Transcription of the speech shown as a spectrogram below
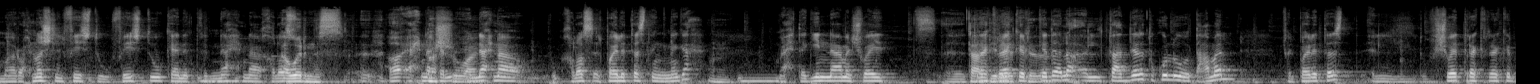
ما رحناش لل phase 2 phase 2 كانت إن إحنا خلاص awareness آه إحنا كان. إن إحنا خلاص ال pilot testing نجح. محتاجين نعمل شوية track تعديلات record كده. لا التعديلات كله اتعمل في ال pilot test شوية track record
